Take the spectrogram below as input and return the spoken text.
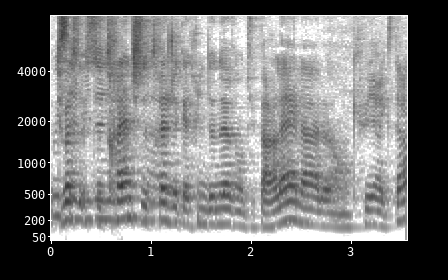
Oui, tu vois, ce, ce trench, ce trench de Catherine Deneuve dont tu parlais, là, en cuir, etc.,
